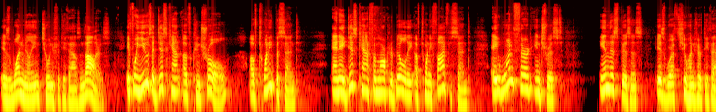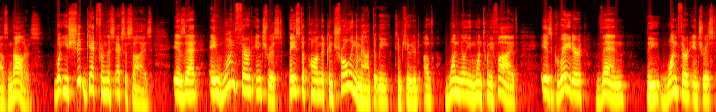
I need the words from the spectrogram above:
is $1,250,000. If we use a discount of control of 20% and a discount for marketability of 25%, a one third interest in this business is worth $250,000. What you should get from this exercise is that a one third interest based upon the controlling amount that we computed of 1,125 is greater than the one third interest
